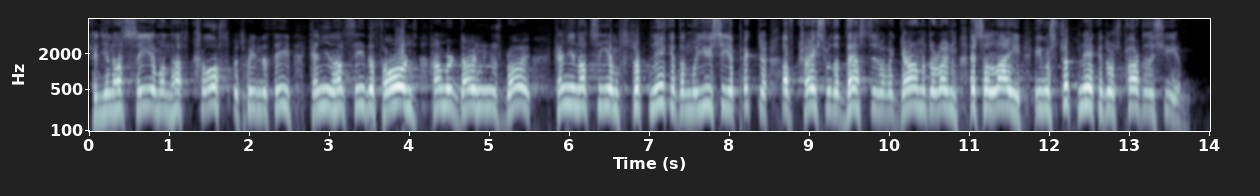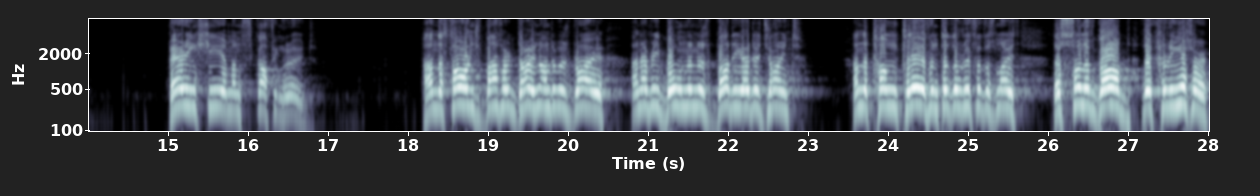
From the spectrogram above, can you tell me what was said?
Can you not see him on that cross between the thieves? Can you not see the thorns hammered down in his brow? Can you not see him stripped naked? And when you see a picture of Christ with a vestige of a garment around him, it's a lie. He was stripped naked, it was part of the shame. Bearing shame and scoffing rude. And the thorns battered down onto his brow, and every bone in his body out of joint, and the tongue clave to the roof of his mouth the Son of God, the Creator,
